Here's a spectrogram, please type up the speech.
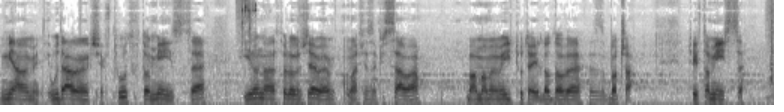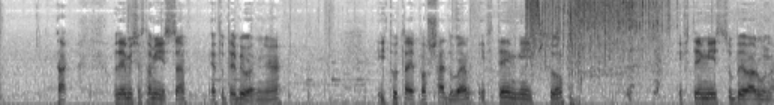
miałem, udałem się w tu, w to miejsce i runa, którą wziąłem, ona się zapisała, bo mamy i tutaj lodowe zbocza, czyli w to miejsce. Tak, udajemy się w to miejsce. Ja tutaj byłem, nie? I tutaj poszedłem i w tym miejscu i w tym miejscu była runa.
